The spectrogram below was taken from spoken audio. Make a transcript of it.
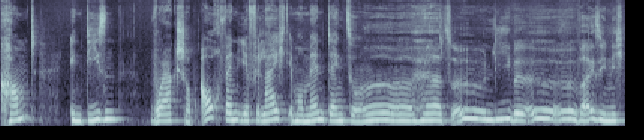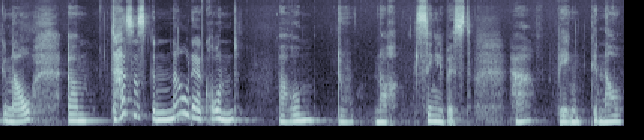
kommt in diesen Workshop, auch wenn ihr vielleicht im Moment denkt, so oh, Herz, oh, Liebe, oh, weiß ich nicht genau. Ähm, das ist genau der Grund, warum du noch Single bist. Ja, wegen genau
